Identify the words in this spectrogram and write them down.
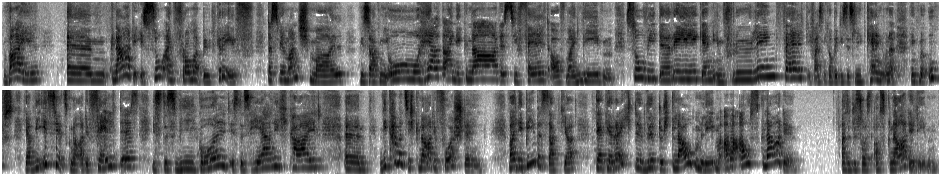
Weil ähm, Gnade ist so ein frommer Begriff, dass wir manchmal, wir sagen, oh Herr, deine Gnade, sie fällt auf mein Leben, so wie der Regen im Frühling fällt. Ich weiß nicht, ob ihr dieses Lied kennt. Und dann denkt man, ups, ja, wie ist jetzt Gnade? Fällt es? Ist es wie Gold? Ist es Herrlichkeit? Ähm, wie kann man sich Gnade vorstellen? Weil die Bibel sagt ja, der Gerechte wird durch Glauben leben, aber aus Gnade. Also du sollst aus Gnade leben.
